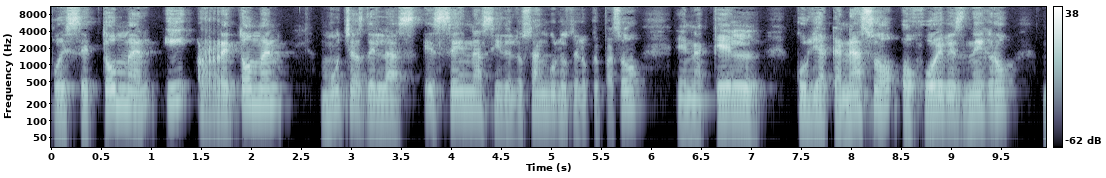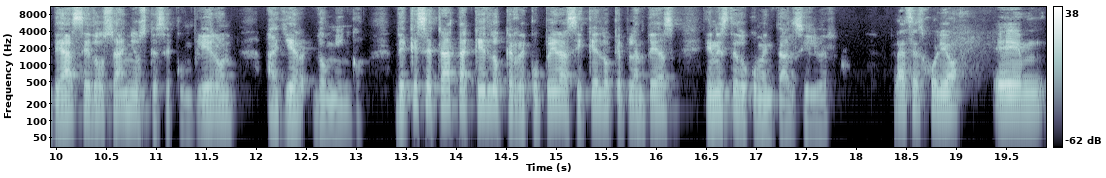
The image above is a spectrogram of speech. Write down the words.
pues se toman y retoman muchas de las escenas y de los ángulos de lo que pasó en aquel Culiacanazo o Jueves Negro de hace dos años que se cumplieron ayer domingo. ¿De qué se trata? ¿Qué es lo que recuperas y qué es lo que planteas en este documental, Silver? Gracias, Julio. Em,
